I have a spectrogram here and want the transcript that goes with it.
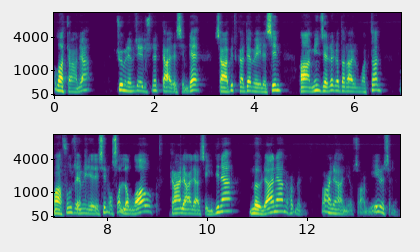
Allah Teala cümlemizi ehl sünnet dairesinde sabit kadem eylesin. Amin. Zerre kadar ayrılmaktan mahfuz emin eylesin. O sallallahu teala ala seyyidina Mevlana Muhammed ve ala aleyhi ve sellem.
